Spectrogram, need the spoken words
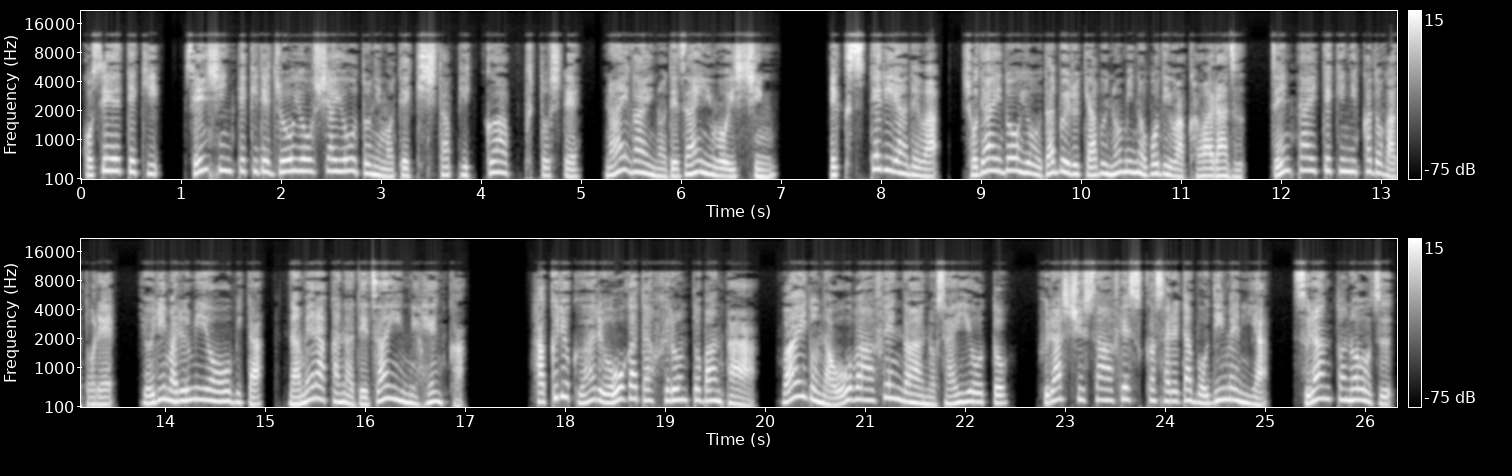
個性的、先進的で乗用車用途にも適したピックアップとして内外のデザインを一新。エクステリアでは初代同様ダブルキャブのみのボディは変わらず全体的に角が取れ、より丸みを帯びた滑らかなデザインに変化。迫力ある大型フロントバンパー。ワイドなオーバーフェンダーの採用と、フラッシュサーフェス化されたボディ面や、スラントノーズ、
